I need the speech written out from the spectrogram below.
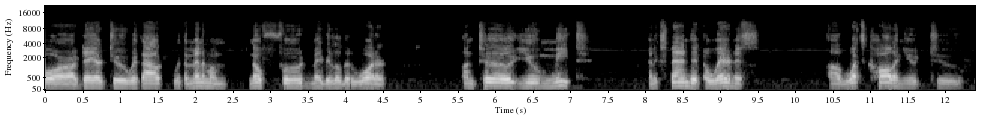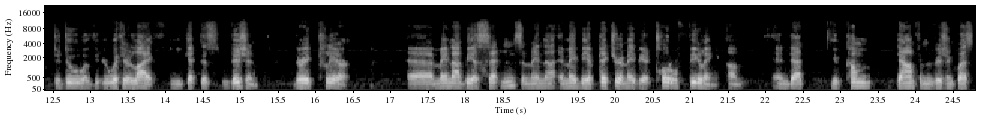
for a day or two without with the minimum no food maybe a little bit of water until you meet an expanded awareness of what's calling you to to do with, with your life. And You get this vision very clear. Uh, it may not be a sentence, it may not, it may be a picture, it may be a total feeling, um, and that you come down from the vision quest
